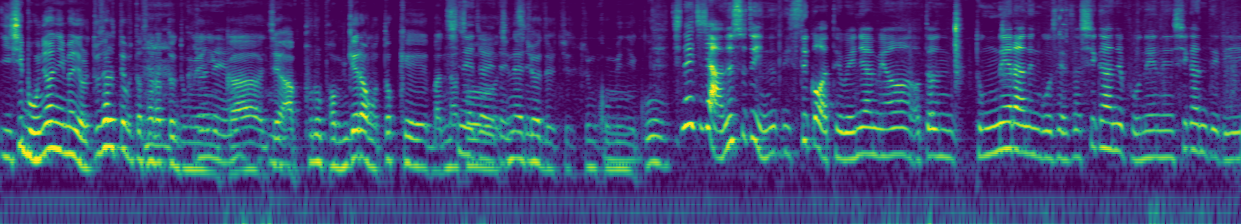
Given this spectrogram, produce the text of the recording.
25년이면 12살 때부터 살았던 동네니까 그러네요. 이제 음. 앞으로 범계랑 어떻게 만나서 친해져야. 음. 친해져야 될지 좀 고민이고 친해지지 않을 수도 있, 있을 것 같아요. 왜냐하면 어떤 동네라는 곳에서 시간을 보내는 시간들이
